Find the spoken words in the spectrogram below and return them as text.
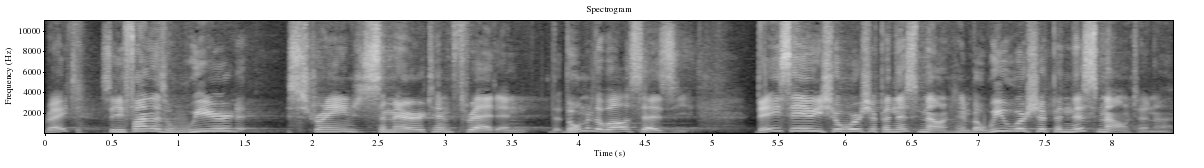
right? So you find this weird, strange Samaritan thread. And the woman at the well says, They say we should worship in this mountain, but we worship in this mountain.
